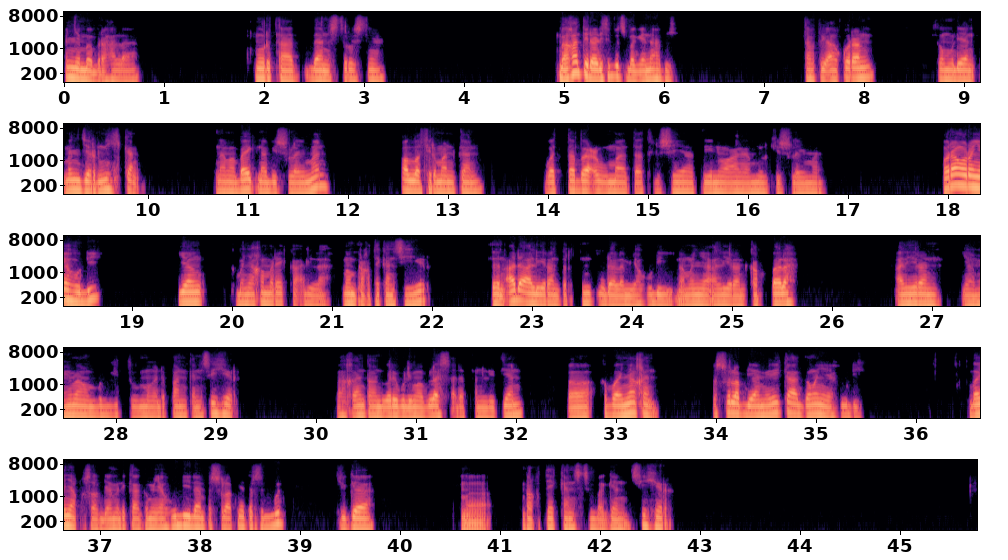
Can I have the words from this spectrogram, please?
Menyembah berhala, murtad, dan seterusnya. Bahkan tidak disebut sebagai nabi. Tapi Al-Quran kemudian menjernihkan nama baik Nabi Sulaiman, Allah firmankan, "Wattaba'u ma tatlu syayatinu ala mulki Sulaiman." Orang-orang Yahudi yang kebanyakan mereka adalah mempraktekkan sihir dan ada aliran tertentu dalam Yahudi namanya aliran Kabbalah, aliran yang memang begitu mengedepankan sihir. Bahkan tahun 2015 ada penelitian bahwa kebanyakan pesulap di Amerika agamanya Yahudi. Banyak pesulap di Amerika agama Yahudi dan pesulapnya tersebut juga mempraktekkan sebagian sihir.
